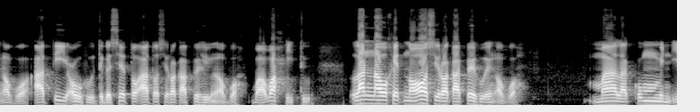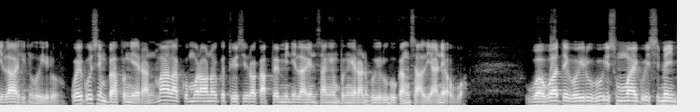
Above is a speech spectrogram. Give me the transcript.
ing Allah. Ati auhu tegese taat sira kabeh ing Allah. Bawah itu. Lan nauhidna sira kabeh ing Allah malakum min ilahin huiru. Kowe iku sembah pangeran, malakum ora ana kedue sira kabeh min ilahin sanging pangeran huiruhu kang saliyane Allah. Wa wa te huiruhu isma iku isme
